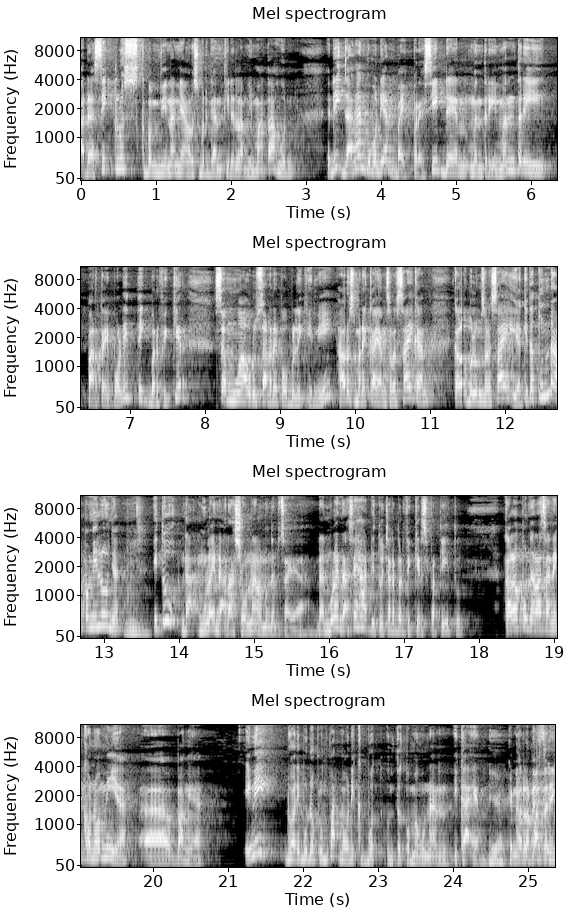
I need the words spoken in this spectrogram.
ada siklus kepemimpinan yang harus berganti dalam lima tahun. Jadi jangan kemudian baik presiden, menteri-menteri, partai politik berpikir semua urusan republik ini harus mereka yang selesaikan. Kalau belum selesai ya kita tunda pemilunya. Hmm. Itu enggak, mulai tidak rasional menurut saya dan mulai tidak sehat itu cara berpikir seperti itu. Kalaupun alasan ekonomi ya, uh, bang ya, ini 2024 mau dikebut untuk pembangunan IKN. Iya, kenapa terlepas dari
